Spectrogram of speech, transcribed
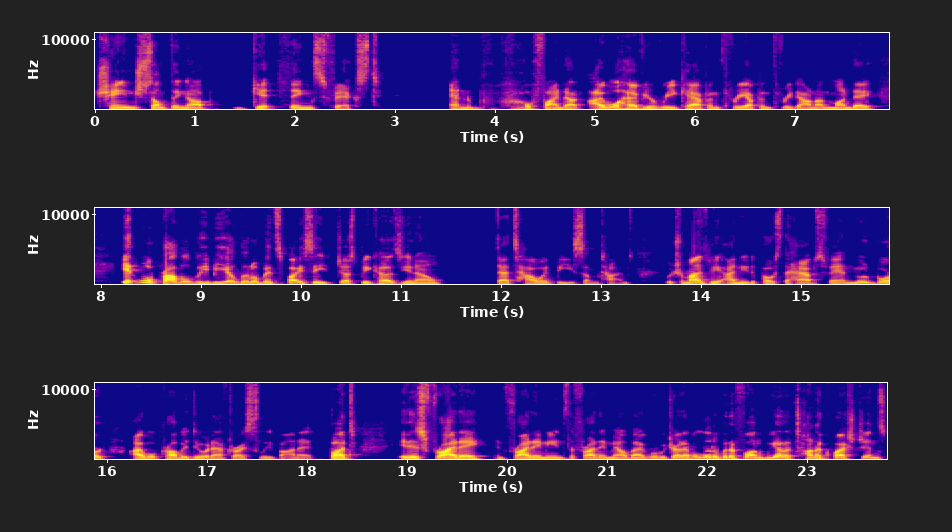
Change something up, get things fixed, and we'll find out. I will have your recap and three up and three down on Monday. It will probably be a little bit spicy just because, you know, that's how it be sometimes. Which reminds me, I need to post the Habs fan mood board. I will probably do it after I sleep on it. But it is Friday, and Friday means the Friday mailbag where we try to have a little bit of fun. We got a ton of questions.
